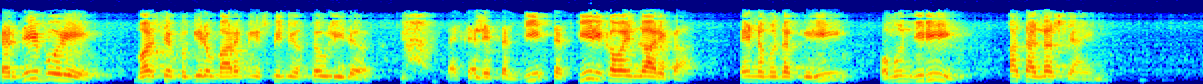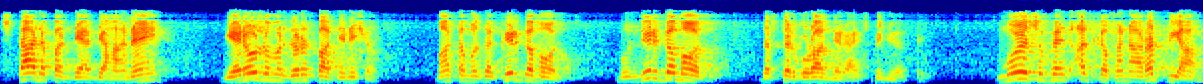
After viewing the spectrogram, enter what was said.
تر دې پورې مرسه په ګیر مبارک کې سپین وختولې ده لکه له تنذیر تذکیر کوي انذار کا ان مذکری او منذری قطع لس عین استاد په دې دهانه دیرو لمر ضرورت پاتې نشو ما ته مذکر د موت منذر د موت دستر ګړان دی راځي سپین وختل مو سفید از کفنارت پیام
